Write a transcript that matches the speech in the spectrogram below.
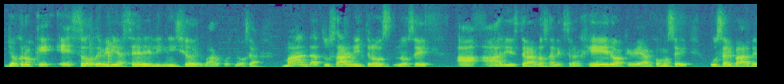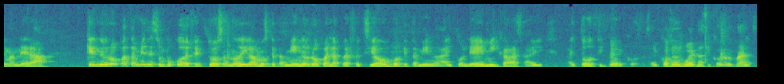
yo creo que eso debería ser el inicio del bar, pues, ¿no? O sea, manda a tus árbitros, no sé, a, adiestrarlos al extranjero, a que vean cómo se usa el bar de manera que en Europa también es un poco defectuosa, no digamos que también Europa es la perfección, porque también hay polémicas, hay, hay todo tipo de cosas, hay cosas buenas y cosas malas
